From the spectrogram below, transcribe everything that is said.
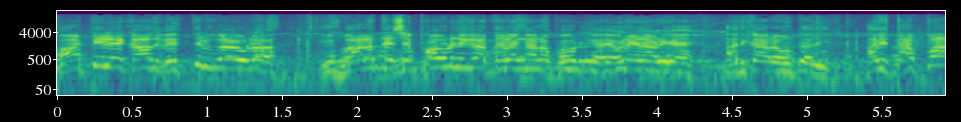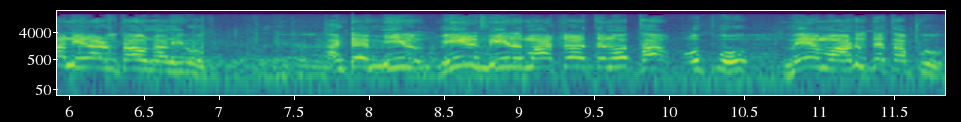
పార్టీలే కాదు వ్యక్తులుగా కూడా ఈ భారతదేశ పౌరునిగా తెలంగాణ పౌరునిగా ఎవరైనా అడిగే అధికారం ఉంటుంది. అది తప్ప నేను అడుగుతా ఉన్నాను ఈరోజు. అంటే మీరు మీరు మీరు మాట్లాడితేనో త- ఒప్పు మేము అడిగితే తప్పు.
